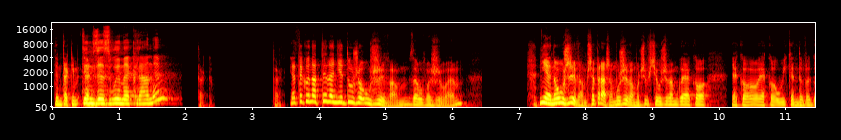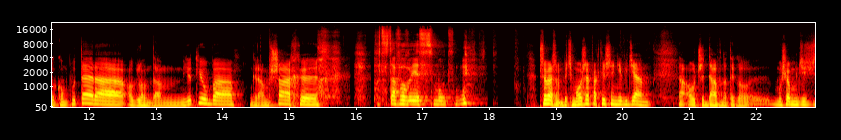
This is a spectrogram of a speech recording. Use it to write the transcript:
Tym takim... Tym ze złym ekranem? Tak. Ja tego na tyle niedużo używam, zauważyłem, Nie, no używam, przepraszam, używam. Oczywiście używam go jako, jako, jako weekendowego komputera, oglądam YouTube'a, gram w szachy. Podstawowy jest smutny. Przepraszam, być może faktycznie nie widziałem na oczy dawno tego. Musiałbym gdzieś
